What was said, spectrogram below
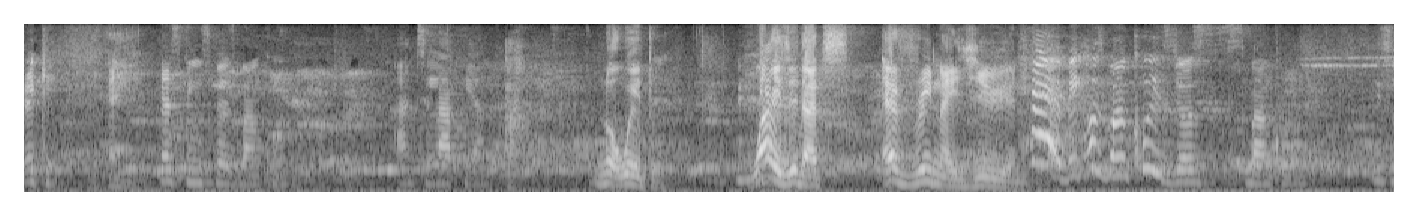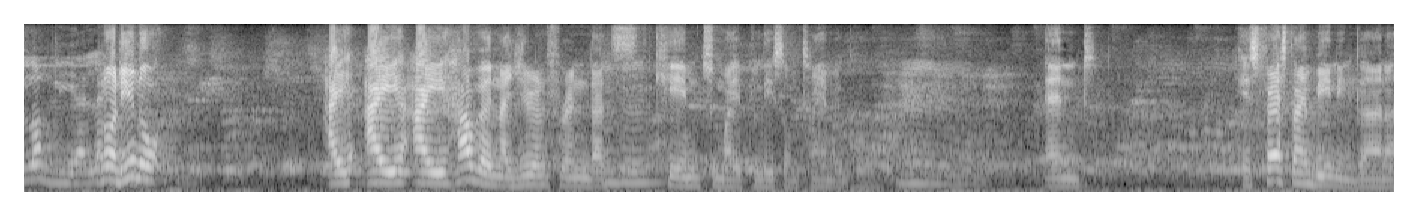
Okay, Eh, first things first, banku and tilapia. No, wait. Oh. Why is it that every Nigerian? Yeah, because banku is just banku. It's lovely. I like. No, do you it. know? I I I have a Nigerian friend that Mm-hmm. came to my place some time ago, Mm. and his first time being in Ghana,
